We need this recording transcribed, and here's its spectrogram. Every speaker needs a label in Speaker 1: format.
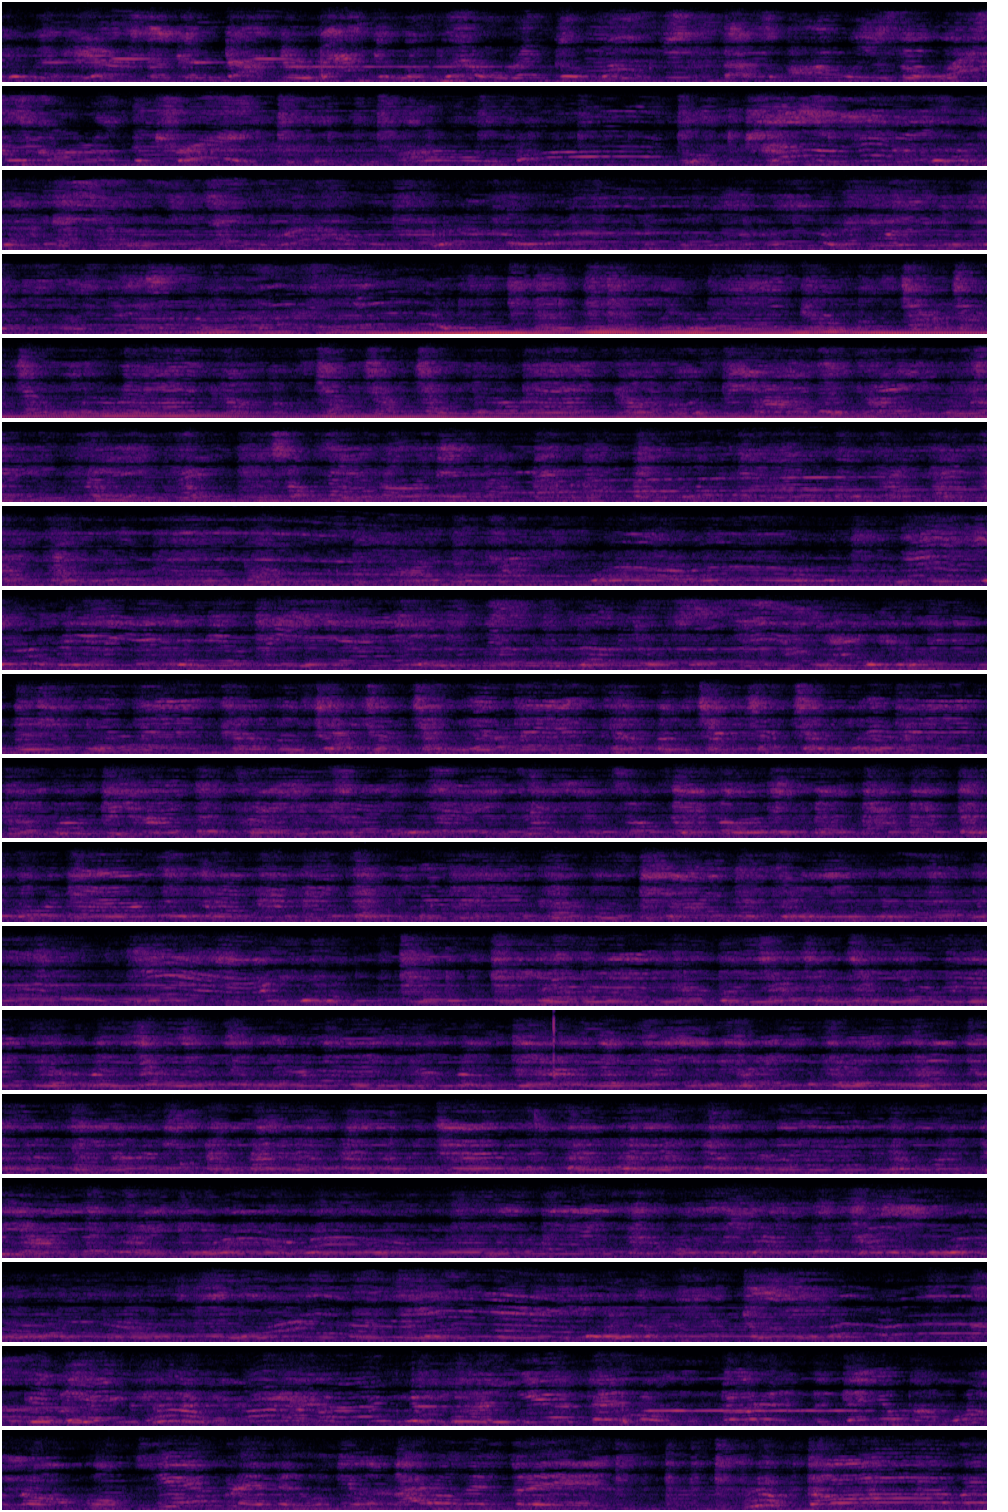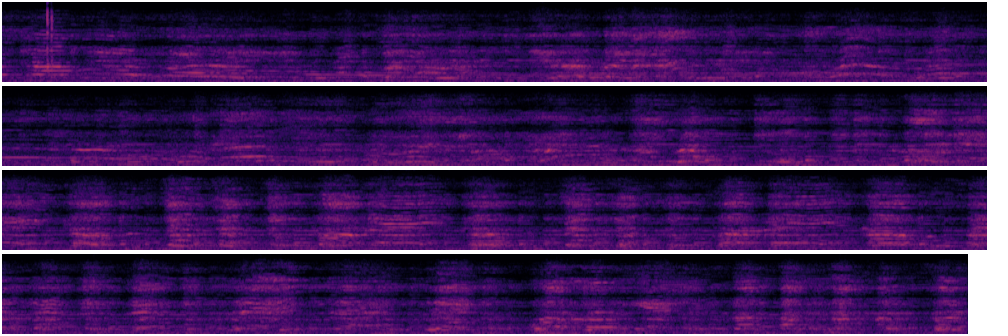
Speaker 1: Here's the conductor back in the little red caboose. That's always the last Behind the ¡Qué bien! Es el conductor, el pequeño Camus Rojo. Siempre es el último carro del tren. ¡Todos famosos! ¡Ok! Woo!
